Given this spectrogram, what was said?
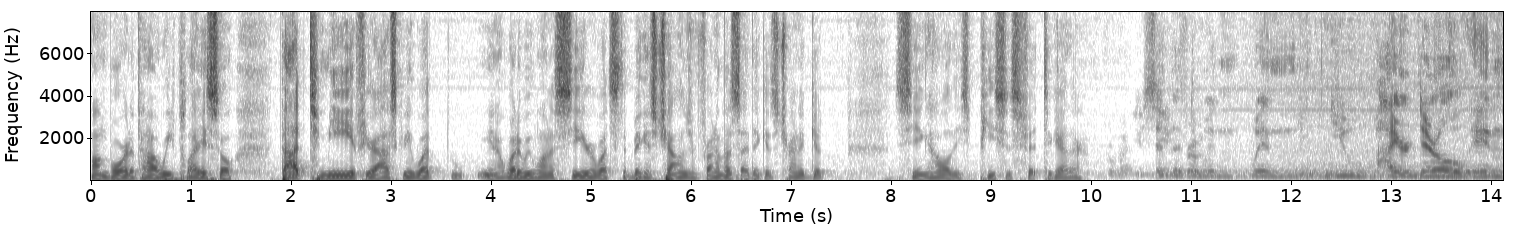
on board of how we play. So that to me, if you're asking me what you know, what do we want to see or what's the biggest challenge in front of us, I think it's trying to get seeing how all these pieces fit together. You said that when when you hired Darryl in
